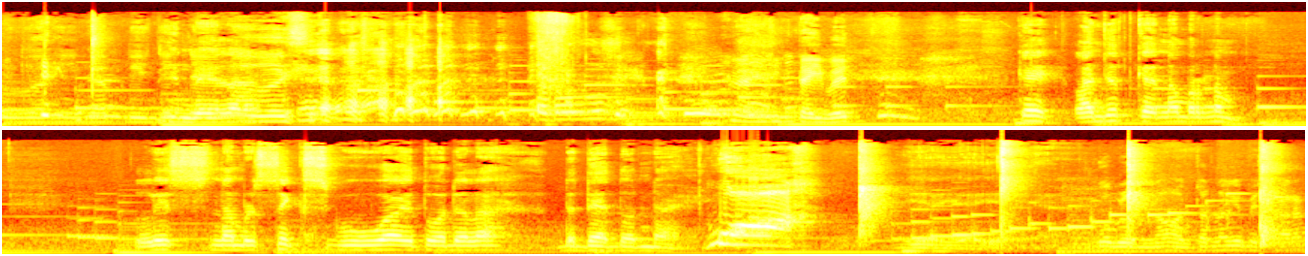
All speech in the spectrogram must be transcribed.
tua hinggap di Jendela. Anjing tai banget. Oke, lanjut ke nomor 6. List number 6 gua itu adalah The Dead Don't Die. Wah. Iya, iya, iya. Gue belum nonton lagi sampai sekarang.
